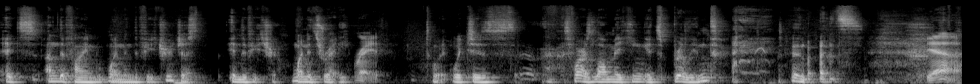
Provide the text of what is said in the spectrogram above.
It's undefined when in the future, just in the future when it's ready. Right. Which is, as far as lawmaking, it's brilliant. yeah,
